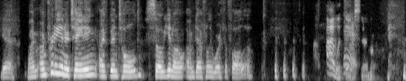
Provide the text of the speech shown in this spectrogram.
yeah, I'm I'm pretty entertaining. I've been told, so you know, I'm definitely worth a follow. I would think so.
